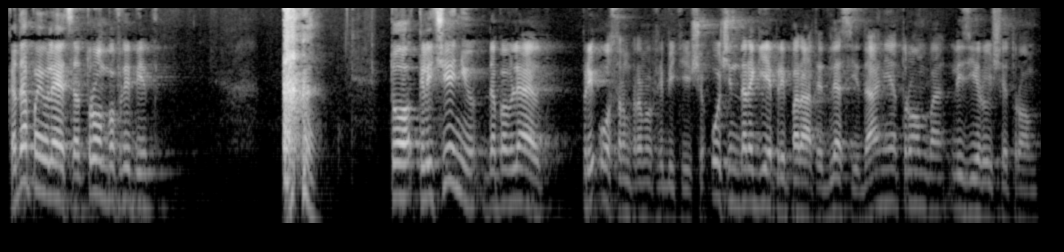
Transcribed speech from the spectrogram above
Когда появляется тромбофлебит, то к лечению добавляют при остром тромбофлебите еще очень дорогие препараты для съедания тромба, лизирующие тромб.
